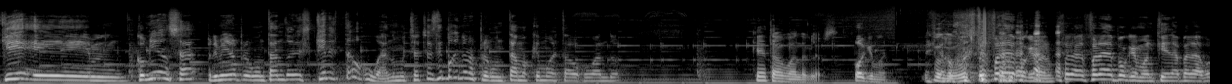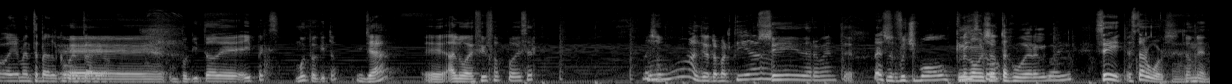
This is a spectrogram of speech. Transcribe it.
Que eh, comienza primero preguntándoles quién ha estado jugando, muchachos. ¿Y por qué no nos preguntamos qué hemos estado jugando? ¿Qué estaba jugando, Klaus? Pokémon. Pokémon. fuera de Pokémon, fuera, fuera de Pokémon, que era para, obviamente para el comentario. Eh, un poquito de Apex, muy poquito. ¿Ya? Eh, algo de FIFA puede ser. Eso. Una que otra partida. Sí, de repente. De Eso. fútbol. ¿No comenzaste a jugar algo ayer? Sí, Star Wars también.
